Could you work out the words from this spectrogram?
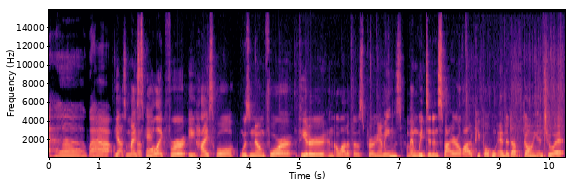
Oh, wow. Yeah. So my Okay. school, like for a high school, was known for theater and a lot of those programmings, and we did inspire a lot of people who ended up going into it.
